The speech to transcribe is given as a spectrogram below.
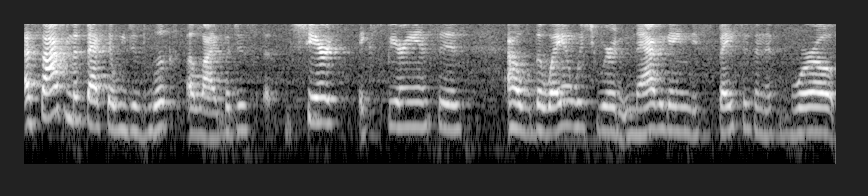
aside from the fact that we just look alike, but just shared experiences, uh, the way in which we're navigating these spaces in this world,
